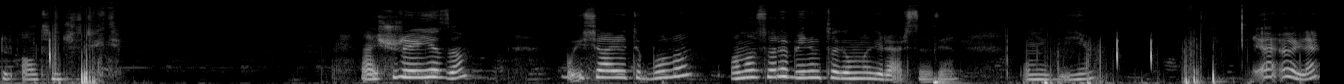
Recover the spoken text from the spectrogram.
Dur altını çizecektim. Yani şuraya yazın. Bu işareti bulun. Ondan sonra benim tagıma girersiniz yani. Onu diyeyim. Yani öyle.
